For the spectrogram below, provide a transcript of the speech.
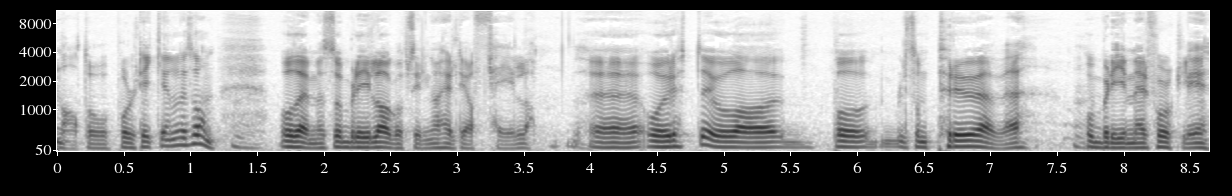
Nato-politikken, liksom. Mm. Og dermed så blir lagoppstillinga hele tida feil. da. Uh, og Rødt er jo da på liksom prøve og bli mer folkelig.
